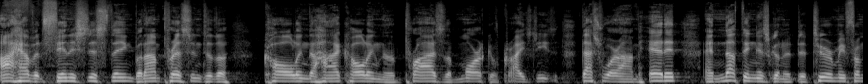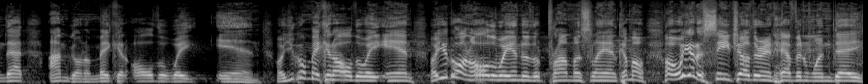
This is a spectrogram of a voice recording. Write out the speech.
I haven't finished this thing, but I'm pressing to the calling, the high calling, the prize, the mark of Christ Jesus. That's where I'm headed, and nothing is going to deter me from that. I'm going to make it all the way in. Are you going to make it all the way in? Are you going all the way into the promised land? Come on. Oh, we're going to see each other in heaven one day.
